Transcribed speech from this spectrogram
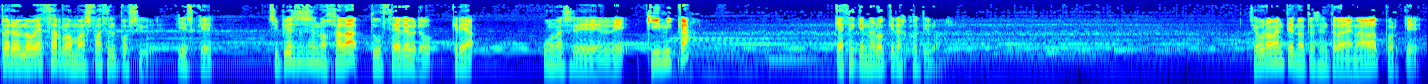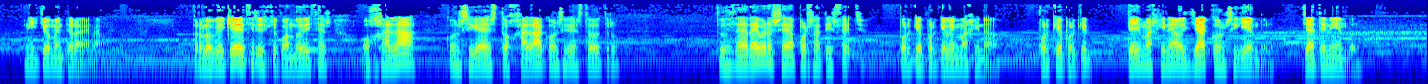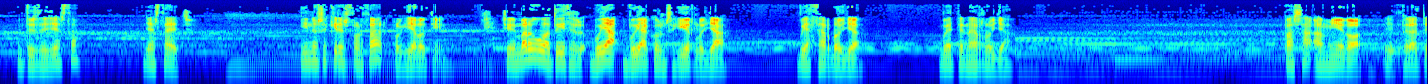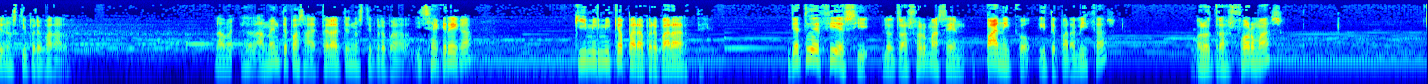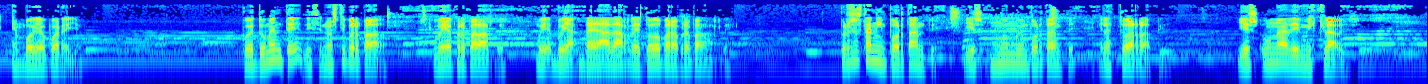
pero lo voy a hacer lo más fácil posible. Y es que, si piensas en ojalá, tu cerebro crea una serie de química que hace que no lo quieras continuar. Seguramente no te has enterado de nada porque ni yo me entero de nada. Pero lo que quiero decir es que cuando dices ojalá consiga esto, ojalá consiga esto otro, tu cerebro se da por satisfecho. ¿Por qué? Porque lo ha imaginado. ¿Por qué? Porque te ha imaginado ya consiguiéndolo, ya teniéndolo. Entonces ya está ya está hecho. Y no se quiere esforzar porque ya lo tiene. Sin embargo, cuando tú dices, voy a, voy a conseguirlo ya, voy a hacerlo ya, voy a tenerlo ya, pasa a miedo, a, eh, espérate, no estoy preparado. La, mente pasa, espérate, no estoy preparado. Y se agrega química para prepararte. Ya tú decides si lo transformas en pánico y te paralizas, o lo transformas en voy a por ello. Porque tu mente dice, no estoy preparado, así que voy a prepararle, voy a, darle todo para prepararle. Por eso es tan importante, y es muy muy importante, el actuar rápido. Y es una de mis claves.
